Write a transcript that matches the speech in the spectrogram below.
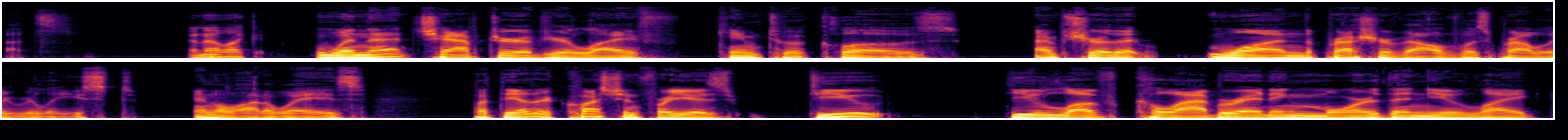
that's, and I like it. when that chapter of your life came to a close, I'm sure that one, the pressure valve was probably released in a lot of ways. But the other question for you is do you do you love collaborating more than you like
